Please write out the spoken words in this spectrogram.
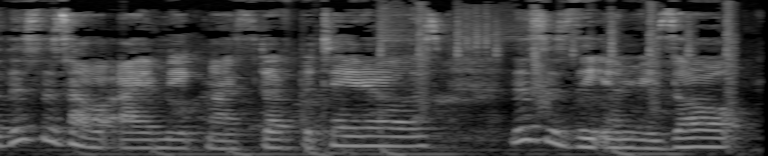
This is how I make my stuffed potatoes. This is the end result.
